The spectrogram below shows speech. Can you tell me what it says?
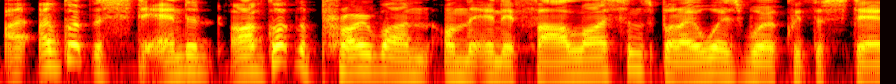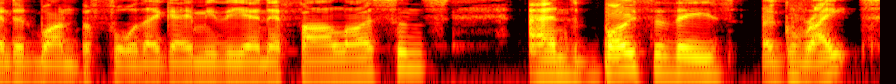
I've got the standard I've got the pro one on the NFR license, but I always work with the standard one before they gave me the NFR license, and both of these are great.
